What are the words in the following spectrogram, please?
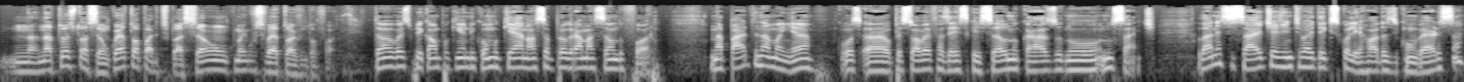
na, na, tua situação, qual é a tua participação? Como é que você vai atuar junto ao fórum? Então eu vou explicar um pouquinho de como que é a nossa programação do fórum. Na parte da manhã, o, uh, o pessoal vai fazer a inscrição, no caso, no, no site. Lá nesse site a gente vai ter que escolher rodas de conversa,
